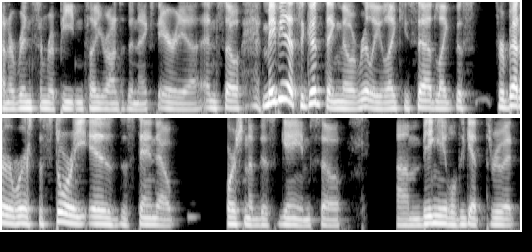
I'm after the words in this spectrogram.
kind of rinse and repeat until you're onto the next area. And so maybe that's a good thing though, really. Like you said, like this for better or worse, the story is the standout portion of this game. So um, being able to get through it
